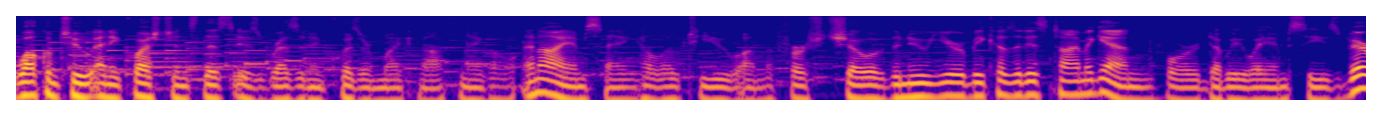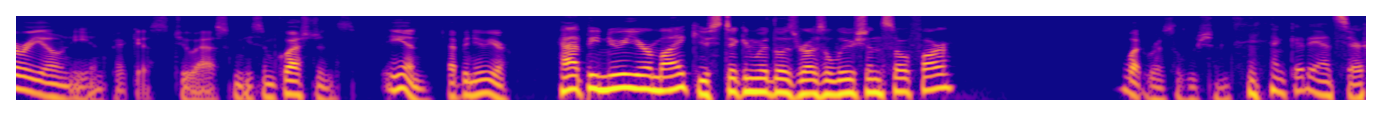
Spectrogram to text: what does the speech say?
Welcome to Any Questions. This is resident quizzer Mike Nothnagel, and I am saying hello to you on the first show of the new year because it is time again for WAMC's very own Ian Pickus to ask me some questions. Ian, Happy New Year. Happy New Year, Mike. You sticking with those resolutions so far? What resolutions? Good answer.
